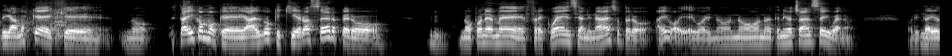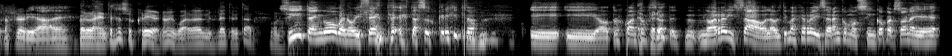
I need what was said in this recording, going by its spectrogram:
digamos que, que, no, está ahí como que algo que quiero hacer, pero mm. no ponerme frecuencia ni nada de eso, pero ahí voy, ahí voy, no, no, no he tenido chance y bueno. Ahorita hay otras prioridades. Pero la gente se suscribe, ¿no? Igual al newsletter y tal. No? Sí, tengo, bueno, Vicente está suscrito y, y, otros cuantos sí, no he revisado. La última vez que revisé eran como cinco personas y dije,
